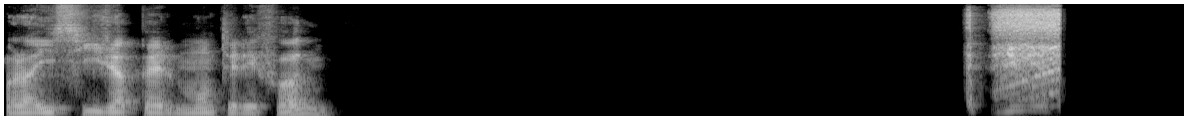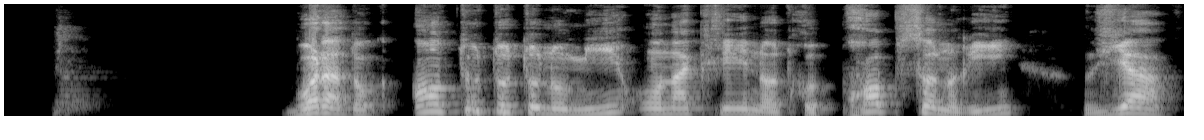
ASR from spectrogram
Voilà, ici, j'appelle mon téléphone. Voilà, donc en toute autonomie, on a créé notre propre sonnerie via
